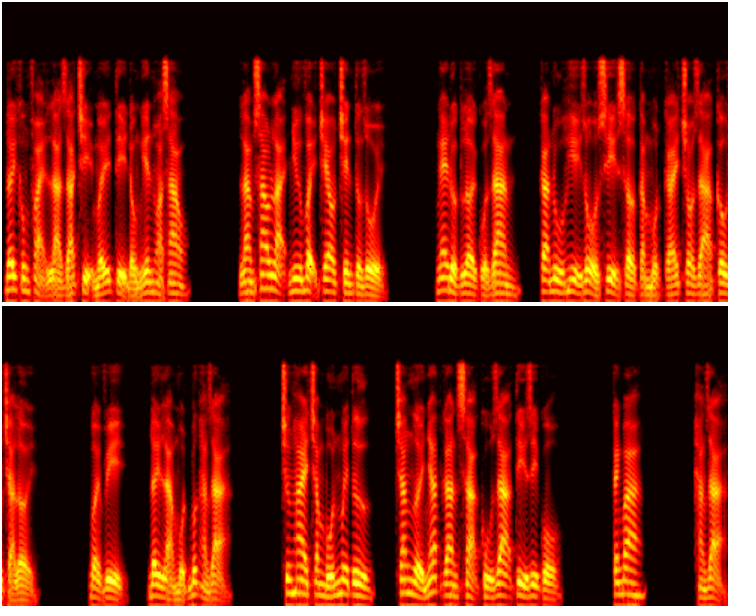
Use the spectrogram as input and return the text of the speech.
đây không phải là giá trị mấy tỷ đồng yên hòa sao? Làm sao lại như vậy treo trên tường rồi? Nghe được lời của gian cả nụ hỉ rổ xì sờ cầm một cái cho ra câu trả lời. Bởi vì đây là một bức hàng giả. Chương hai trăm bốn mươi bốn, trang người nhát gan xạ cụ dạ tì di cổ. Canh ba. Hàng giả.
